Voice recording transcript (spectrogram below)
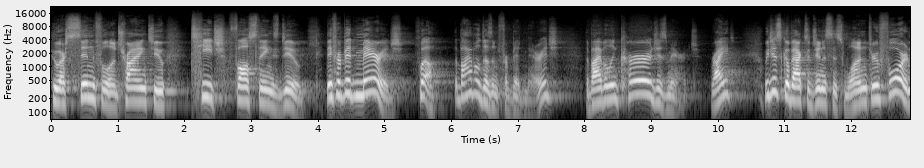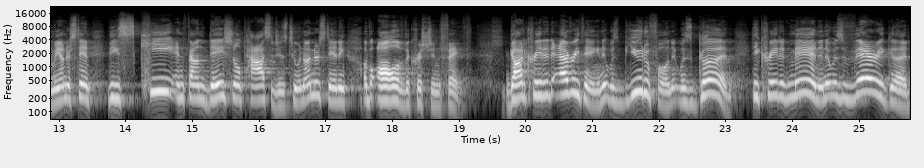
who are sinful and trying to teach false things do. They forbid marriage. Well, the Bible doesn't forbid marriage, the Bible encourages marriage, right? We just go back to Genesis 1 through 4 and we understand these key and foundational passages to an understanding of all of the Christian faith. God created everything, and it was beautiful and it was good. He created man, and it was very good.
